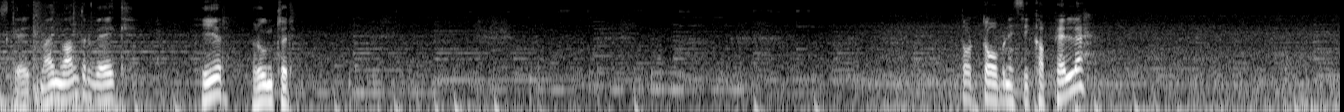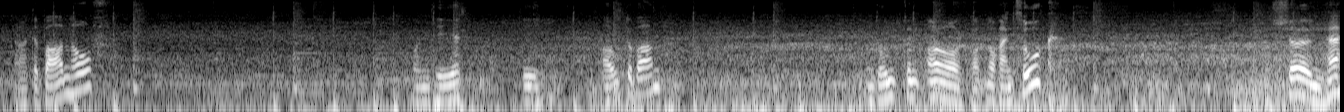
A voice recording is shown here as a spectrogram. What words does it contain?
Es geht mein Wanderweg hier runter. Dort oben ist die Kapelle. Da der Bahnhof. Und hier die Autobahn. Und unten, oh, kommt noch ein Zug. Schön, hä?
